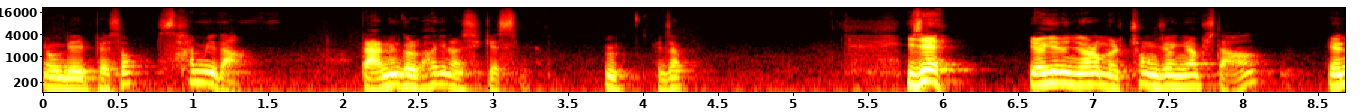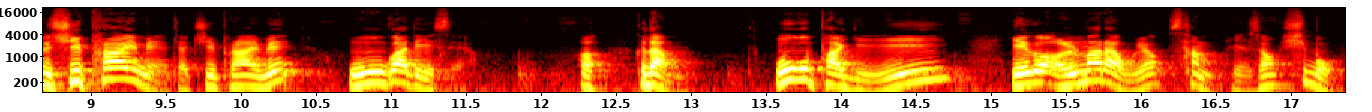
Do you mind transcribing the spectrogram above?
0 대입해서 3이다. 라는 걸 확인할 수 있겠습니다. 음, 그죠? 이제 여기는 요놈을 총정리합시다. 얘는 G 프라임에 자 G 프라임에 5가 되겠어요. 어, 그 다음 5 곱하기 얘가 얼마라고요? 3. 그래서 15.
